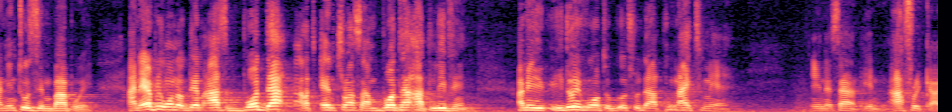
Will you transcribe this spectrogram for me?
and into Zimbabwe. And every one of them has border at entrance and border at leaving. I mean, you don't even want to go through that nightmare in, in Africa.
